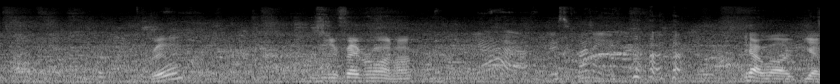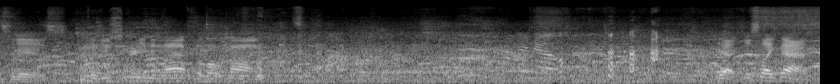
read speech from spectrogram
Ride? Really? This is your favorite one, huh? Yeah, it's funny. Yeah, well, yes it is. Because you scream and laugh the whole time. I know. Yeah, just like that.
